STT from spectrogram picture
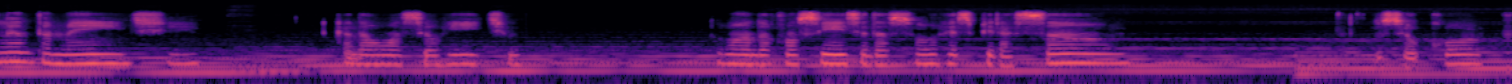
lentamente, cada um a seu ritmo, tomando a consciência da sua respiração, do seu corpo.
